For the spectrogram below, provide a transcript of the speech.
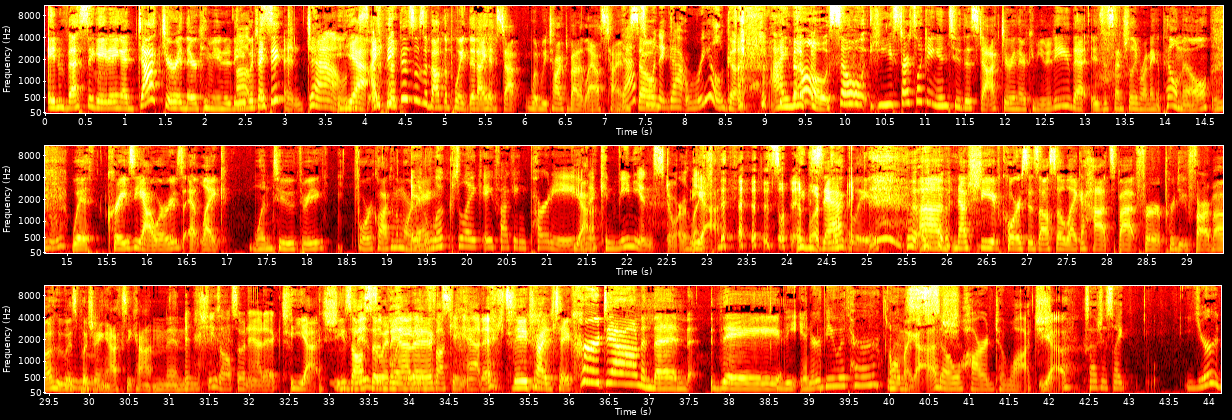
investigating a doctor in their community, which I think and downs. yeah, I think this was about the point that I had stopped when we talked about it last time. That's so when it got real good. I know. So he starts looking into this doctor in their community that is essentially running a pill mill Mm-hmm. with crazy hours at like one, two, three, four o'clock in the morning. It looked like a fucking party Yeah. in a convenience store. Like, Yeah. that's what it looked Exactly. um, now she, of course, is also like a hotspot for Purdue Pharma, who is pushing OxyContin, and. And she's also an addict. yeah, she's also an addict. fucking addict. they try to take her down, and then they the interview with her was Oh my gosh. so hard to watch Yeah. because i was just like you're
